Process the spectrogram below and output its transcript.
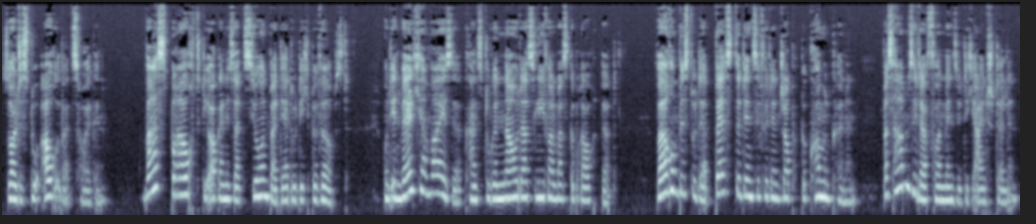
solltest du auch überzeugen. Was braucht die Organisation, bei der du dich bewirbst? Und in welcher Weise kannst du genau das liefern, was gebraucht wird? Warum bist du der Beste, den sie für den Job bekommen können? Was haben sie davon, wenn sie dich einstellen?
